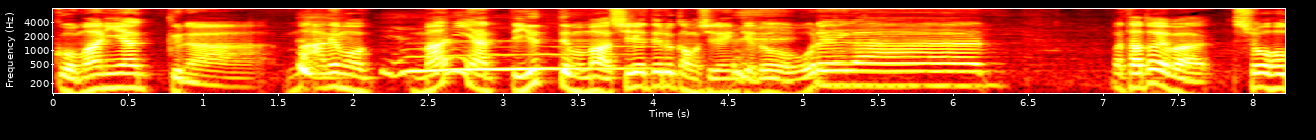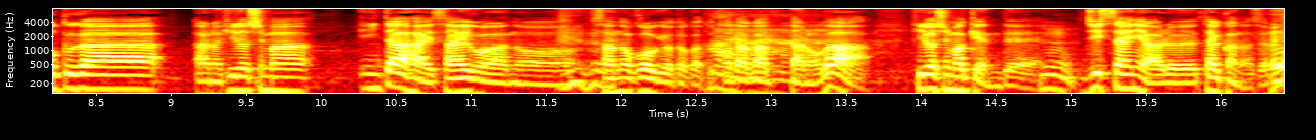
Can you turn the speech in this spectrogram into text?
構マニアックなまあでもマニアって言ってもまあ知れてるかもしれんけど俺が、まあ、例えば湘北があの広島インターハイ最後あの 山王工業とかと戦ったのが広島県でうん。実際にある体育館なんですよね、え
